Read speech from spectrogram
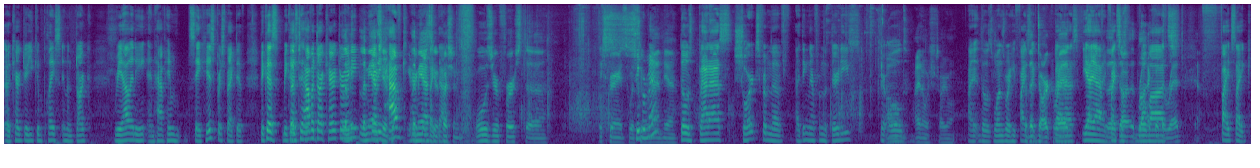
a character you can place in a dark reality and have him say his perspective because because Let- to have a dark character Let already me let me ask you. A, let me ask like you a that. question. What was your first uh, experience with Superman? Superman? Yeah. Those badass shorts from the I think they're from the 30s. They're Oh, old. I know what you're talking about. I, those ones where he fights the like dark red. badass- Yeah, yeah, he The fights dar- those the black with the robots. red? Yeah. Fights like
